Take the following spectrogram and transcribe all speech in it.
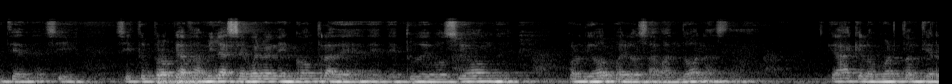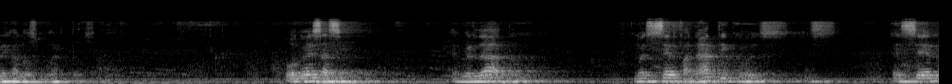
¿Entiendes? Si tu propia familia se vuelven en contra de, tu devoción por Dios, pues los abandonas. ¿no? Que los muertos entierren a los muertos. ¿O no es así? Es verdad, ¿no? No es ser fanático, es, ser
